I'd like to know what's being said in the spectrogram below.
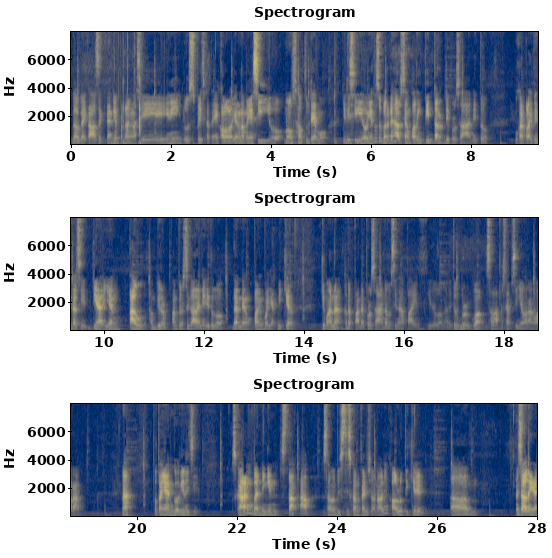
Tau gaya Kawasaki kan dia pernah ngasih ini lu speech katanya kalau yang namanya CEO knows how to demo. Jadi CEO-nya itu sebenarnya harus yang paling pinter di perusahaan itu. Bukan paling pinter sih dia yang tahu hampir hampir segalanya gitu loh. Dan yang paling banyak mikir gimana ke depannya perusahaan mesti ngapain gitu loh. Nah itu menurut gua salah persepsinya orang-orang Nah, pertanyaan gue gini sih. Sekarang bandingin startup sama bisnis konvensional nih, kalau lu pikirin, um, misalnya ya,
